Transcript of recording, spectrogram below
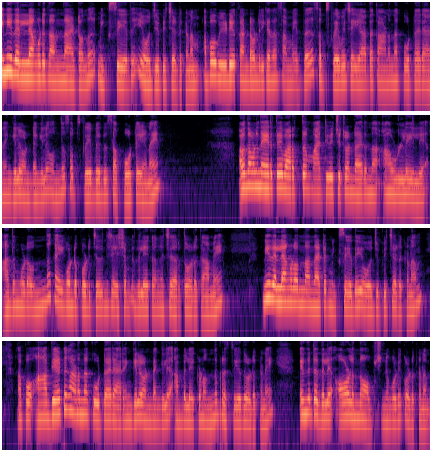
ഇനി ഇതെല്ലാം കൂടി നന്നായിട്ടൊന്ന് മിക്സ് ചെയ്ത് യോജിപ്പിച്ചെടുക്കണം. അപ്പോൾ വീഡിയോ കണ്ടുകൊണ്ടിരിക്കുന്ന സമയത്ത് സബ്സ്ക്രൈബ് ചെയ്യാതെ കാണുന്ന കൂട്ടുകാരാണെങ്കിലും ഉണ്ടെങ്കിൽ ഒന്ന് സബ്സ്ക്രൈബ് ചെയ്ത് സപ്പോർട്ട് ചെയ്യണേ. അപ്പോൾ നമ്മൾ നേരത്തെ വറുത്ത് മാറ്റി വെച്ചിട്ടുണ്ടായിരുന്ന ആ ഉള്ളിയില്ലേ അതും കൂടെ ഒന്ന് കൈകൊണ്ട് പൊടിച്ചതിന് ശേഷം ഇതിലേക്ക് അങ്ങ് ചേർത്ത് കൊടുക്കാമേ. ഇനി ഇതെല്ലാം കൂടെ ഒന്ന് നന്നായിട്ട് മിക്സ് ചെയ്ത് യോജിപ്പിച്ചെടുക്കണം. അപ്പോൾ ആദ്യമായിട്ട് കാണുന്ന കൂട്ടുകാർ ആരെങ്കിലും ഉണ്ടെങ്കിൽ ആ ഒന്ന് പ്രസ് ചെയ്ത് കൊടുക്കണേ. എന്നിട്ട് അതിൽ ഓൾ എന്ന ഓപ്ഷനും കൂടി കൊടുക്കണം.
